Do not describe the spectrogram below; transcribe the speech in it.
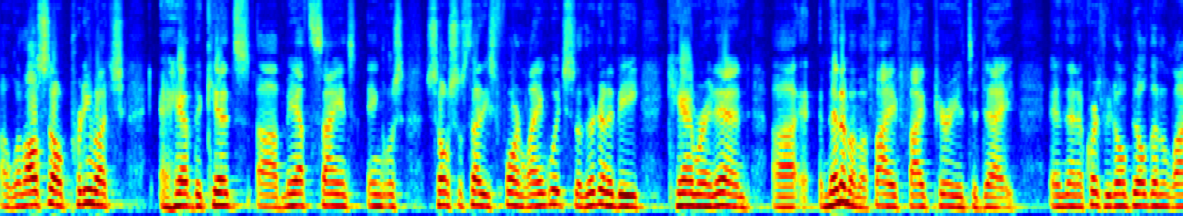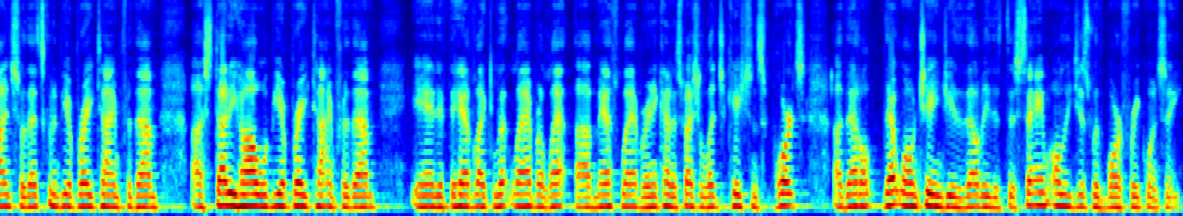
Uh, We'll also pretty much have the kids uh, math, science, English, social studies, foreign language, so they're going to be cammering in uh, a minimum of five, five periods a day. And then, of course, we don't build in a lunch, so that's going to be a break time for them. Uh, Study hall will be a break time for them. And if they have like lit lab or la- uh, math lab or any kind of special education supports, uh, that'll, that won't change either. That'll be the- same, only just with more frequency.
